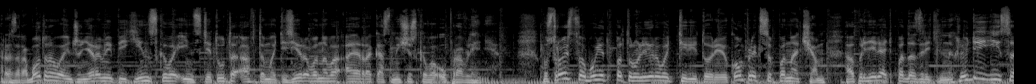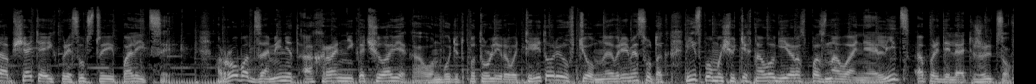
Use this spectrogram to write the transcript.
разработанного инженерами Пекинского института автоматизированного аэрокосмического управления. Устройство будет патрулировать территорию комплекса по ночам, определять подозрительных людей и сообщать о их присутствии полиции. Робот заменит охранника человека. Он будет патрулировать территорию в темное время суток и с помощью технологии распознавания лиц определять жильцов.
